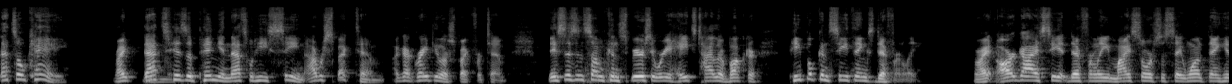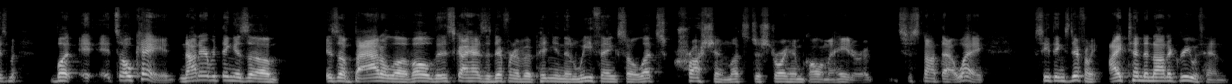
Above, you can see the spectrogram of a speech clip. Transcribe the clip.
That's okay right? That's mm-hmm. his opinion. That's what he's seen. I respect him. I got great deal of respect for Tim. This isn't some conspiracy where he hates Tyler Buchner. People can see things differently, right? Our guys see it differently. My sources say one thing, his, but it, it's okay. Not everything is a is a battle of oh, this guy has a different of opinion than we think, so let's crush him, let's destroy him, call him a hater. It's just not that way. See things differently. I tend to not agree with him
